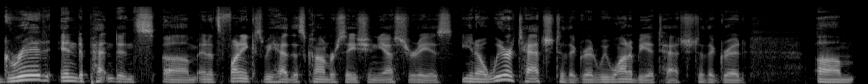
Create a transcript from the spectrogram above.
grid independence, um, and it's funny because we had this conversation yesterday. Is you know we're attached to the grid. We want to be attached to the grid. Um,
